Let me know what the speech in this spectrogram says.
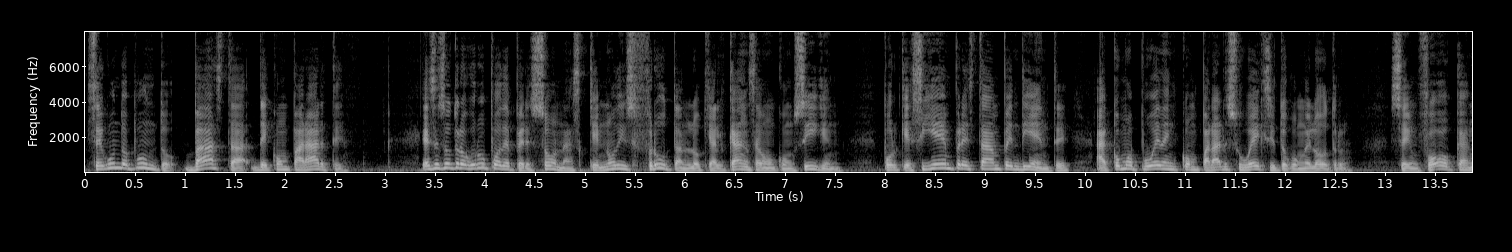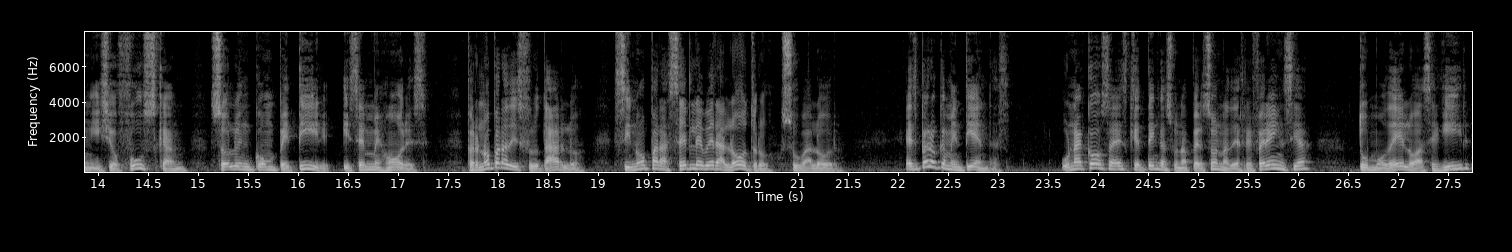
Segundo punto, basta de compararte. Ese es otro grupo de personas que no disfrutan lo que alcanzan o consiguen, porque siempre están pendientes a cómo pueden comparar su éxito con el otro. Se enfocan y se ofuscan solo en competir y ser mejores, pero no para disfrutarlo, sino para hacerle ver al otro su valor. Espero que me entiendas. Una cosa es que tengas una persona de referencia, tu modelo a seguir,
